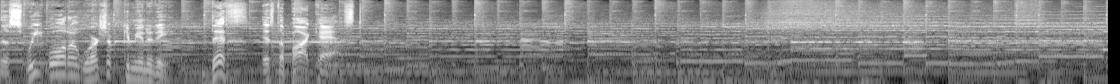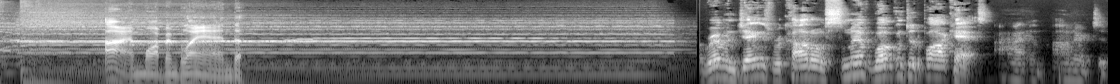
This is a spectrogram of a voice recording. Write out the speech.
the Sweetwater Worship Community, this is the podcast. I'm Marvin Bland. Reverend James Ricardo Smith, welcome to the podcast. I am honored to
